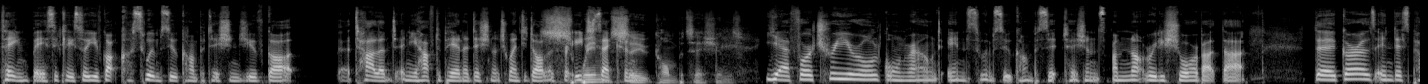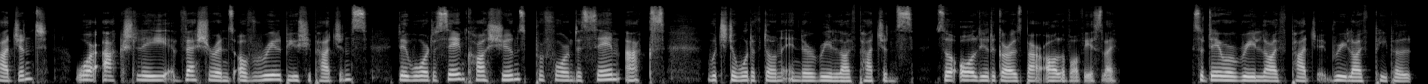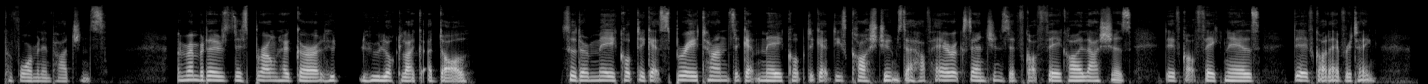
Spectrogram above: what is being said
thing basically. So, you've got swimsuit competitions, you've got uh, talent, and you have to pay an additional $20 for each section. Swimsuit competitions. Yeah, for a three year old going round in swimsuit competitions, I'm not really sure about that. The girls in this pageant were actually veterans of real beauty pageants. They wore the same costumes, performed the same acts, which they would have done in their real life pageants. So all the other girls, bar Olive, obviously. So they were real life page- real life people performing in pageants. I remember there's this brown haired girl who who looked like a doll. So their makeup, they get spray tans, they get makeup, they get these costumes, they have hair extensions, they've got fake eyelashes, they've got fake nails, they've got everything.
